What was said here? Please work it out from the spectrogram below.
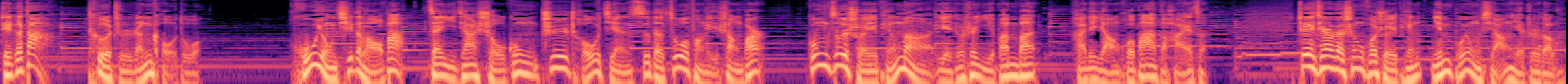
这个“大”特指人口多。胡永琪的老爸。在一家手工织绸剪丝的作坊里上班，工资水平嘛，也就是一般般，还得养活八个孩子。这家的生活水平，您不用想也知道了。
